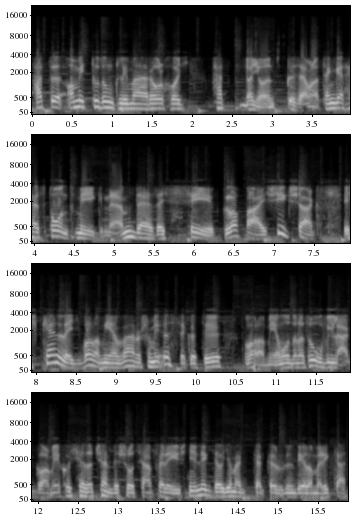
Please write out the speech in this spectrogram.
Hát amit tudunk Limáról, hogy Hát nagyon közel van a tengerhez, pont még nem, de ez egy szép lapály, síkság, és kell egy valamilyen város, ami összekötő valamilyen módon az óvilággal, még hogyha ez a csendes óceán felé is nyílik, de ugye meg kell kerülni Dél-Amerikát.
